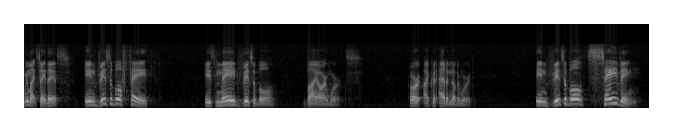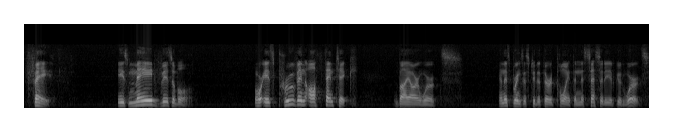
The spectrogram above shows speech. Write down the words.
We might say this invisible faith is made visible by our works. Or I could add another word invisible saving faith is made visible or is proven authentic by our works. And this brings us to the third point the necessity of good works.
